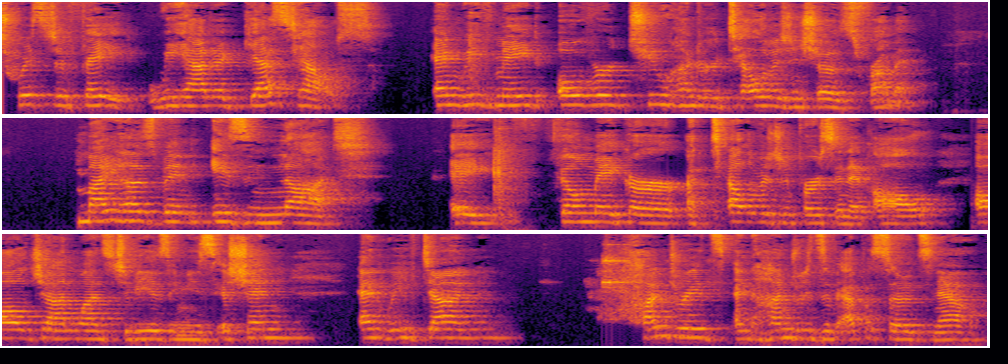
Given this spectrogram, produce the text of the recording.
twist of fate, we had a guest house, and we've made over 200 television shows from it. My husband is not a filmmaker, a television person at all. All John wants to be is a musician. And we've done hundreds and hundreds of episodes now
